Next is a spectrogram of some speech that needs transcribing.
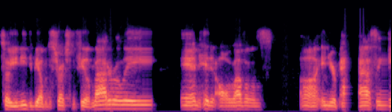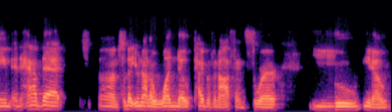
So you need to be able to stretch the field laterally and hit at all levels uh, in your passing game and have that um, so that you're not a one note type of an offense where you, you know,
